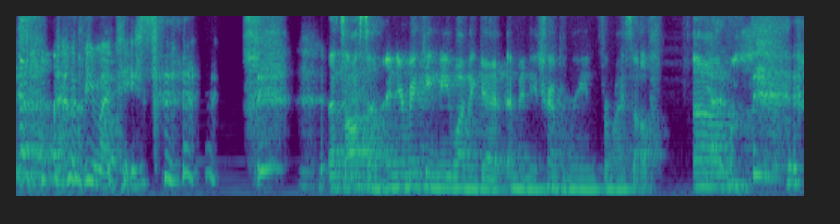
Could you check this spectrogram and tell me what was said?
that would be my piece. That's awesome. And you're making me want to get a mini trampoline for myself. Um, yes.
